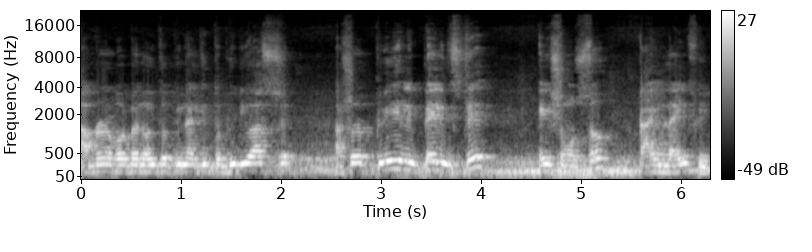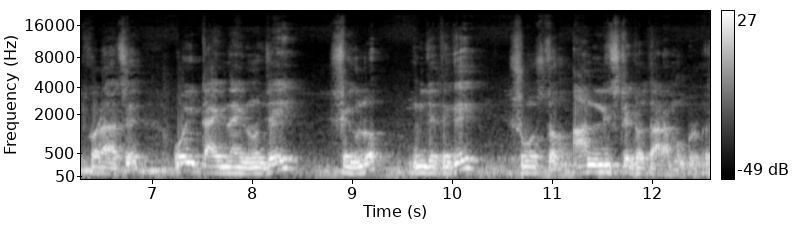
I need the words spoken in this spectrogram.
আপনারা বলবেন, ওই তো পিনাকির তো ভিডিও আসছে। আসলে প্লে প্লে লিস্টে এই সমস্ত টাইম লাইন ফিট করা আছে। ওই টাইম লাইন অনুযায়ী সেগুলো নিজে থেকেই সমস্ত আনলিস্টেড হতে আরম্ভ করবে।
